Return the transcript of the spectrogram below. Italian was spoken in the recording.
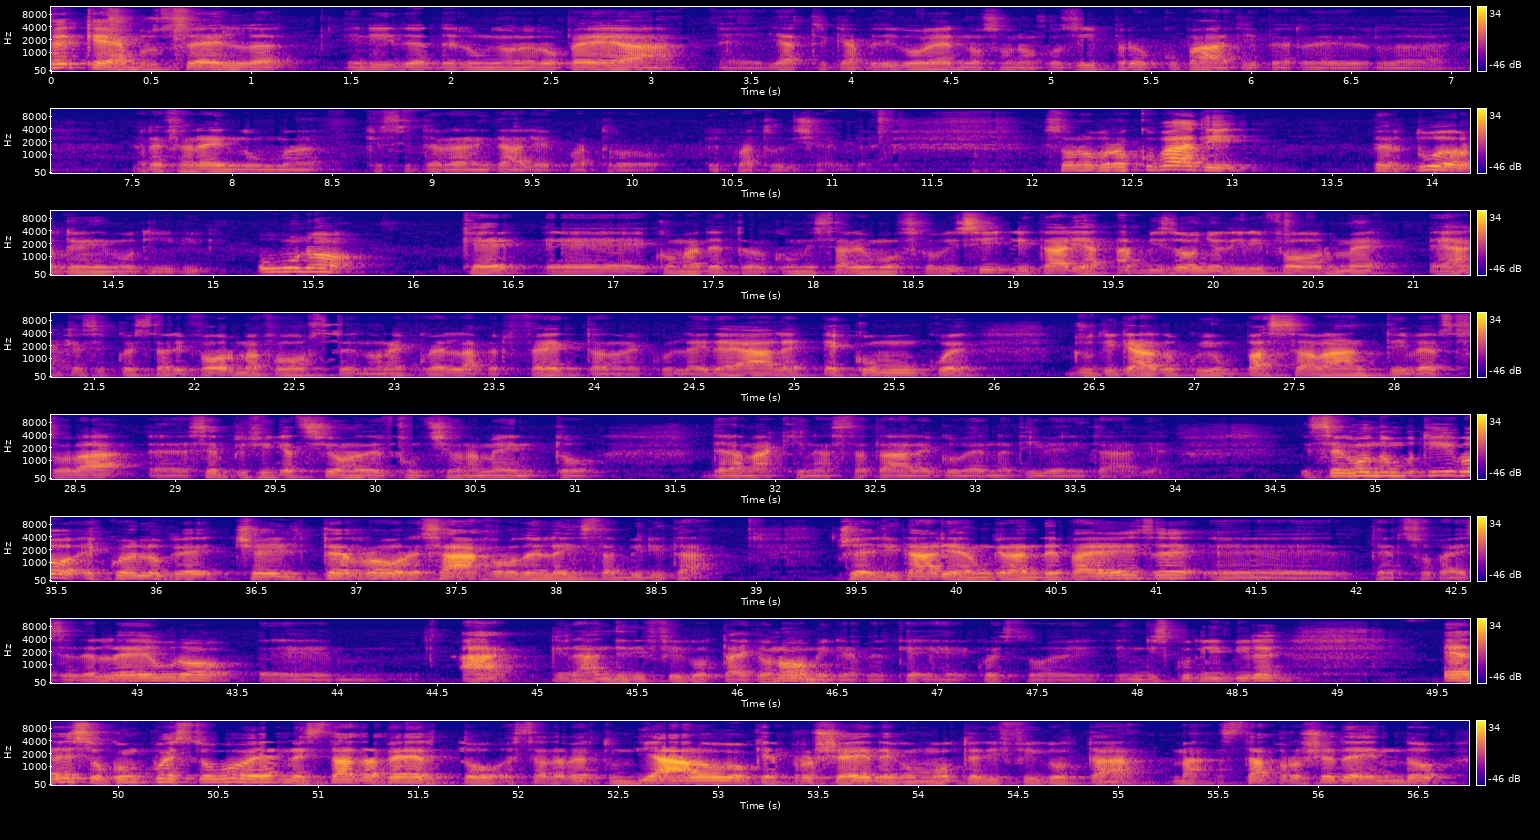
Perché a Bruxelles i leader dell'Unione Europea e gli altri capi di governo sono così preoccupati per il referendum che si terrà in Italia il 4, il 4 dicembre? Sono preoccupati per due ordini di motivi. Uno, che eh, come ha detto il commissario Moscovici, l'Italia ha bisogno di riforme e anche se questa riforma forse non è quella perfetta, non è quella ideale, è comunque giudicato qui un passo avanti verso la eh, semplificazione del funzionamento della macchina statale e governativa in Italia. Il secondo motivo è quello che c'è il terrore sacro della instabilità, cioè l'Italia è un grande paese, eh, terzo paese dell'euro, eh, ha grandi difficoltà economiche perché questo è indiscutibile e adesso con questo governo è stato, aperto, è stato aperto un dialogo che procede con molte difficoltà, ma sta procedendo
